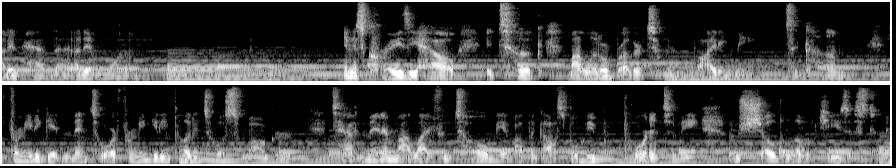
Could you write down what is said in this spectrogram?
I didn't have that. I didn't want him. And it's crazy how it took my little brother to inviting me to come, for me to get mentored, for me getting plugged into a small group, to have men in my life who told me about the gospel, who poured into me, who showed the love of Jesus to me.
